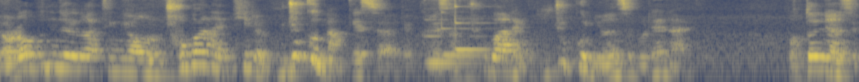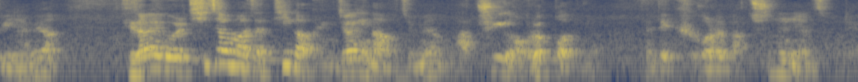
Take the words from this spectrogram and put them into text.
여러분들 같은 경우는 초반에 티를 무조건 낮게 써야 돼요. 그래서 초반에 무조건 연습을 해놔야 돼요. 어떤 연습이냐면 드라이버를 치자마자 티가 굉장히 나오면 맞추기가 어렵거든요. 근데 그거를 맞추는 연습을 해요.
